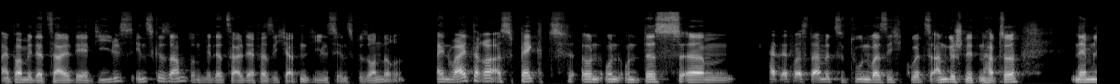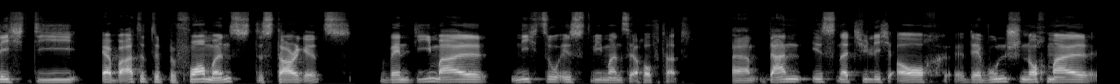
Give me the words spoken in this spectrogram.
einfach mit der Zahl der Deals insgesamt und mit der Zahl der versicherten Deals insbesondere ein weiterer Aspekt, und, und, und das ähm, hat etwas damit zu tun, was ich kurz angeschnitten hatte, nämlich die erwartete Performance des Targets, wenn die mal nicht so ist, wie man es erhofft hat. Ähm, dann ist natürlich auch der Wunsch, nochmal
